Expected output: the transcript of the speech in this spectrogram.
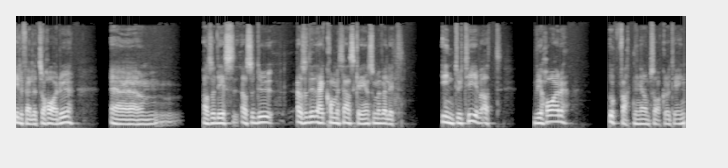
tillfället så har du eh, alltså, det, är- alltså du, alltså det här common grejen som är väldigt intuitiv att vi har uppfattningar om saker och ting.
